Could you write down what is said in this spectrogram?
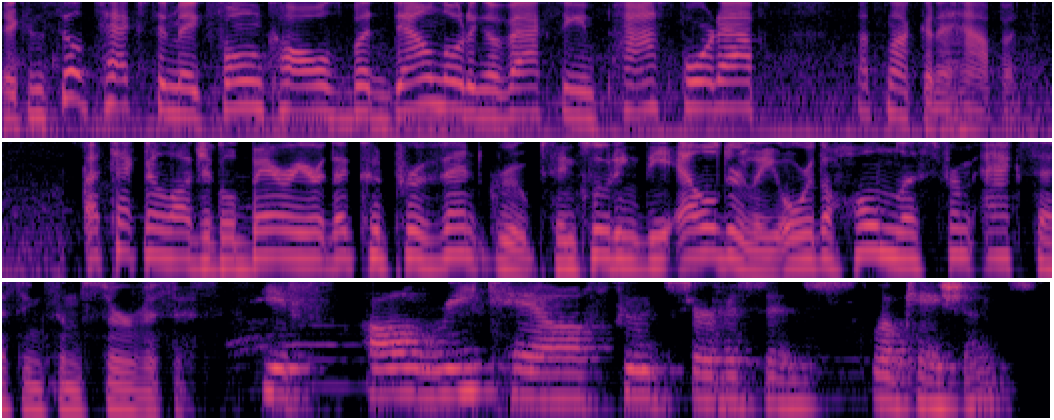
It can still text and make phone calls, but downloading a vaccine passport app, that's not going to happen. A technological barrier that could prevent groups, including the elderly or the homeless, from accessing some services. If all retail food services locations,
